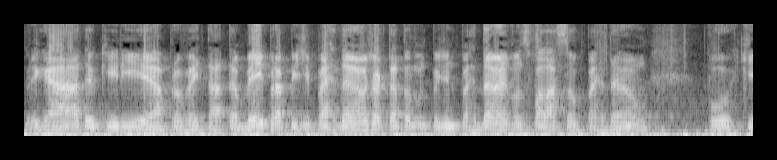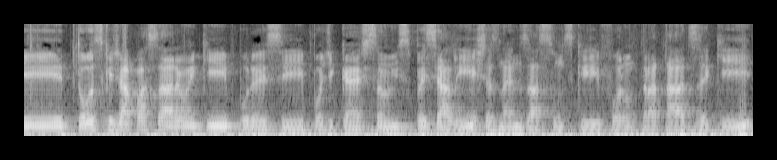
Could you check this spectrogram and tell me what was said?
Obrigado. Eu queria aproveitar também para pedir perdão, já que está todo mundo pedindo perdão, e vamos falar sobre perdão, porque todos que já passaram aqui por esse podcast são especialistas né, nos assuntos que foram tratados aqui,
